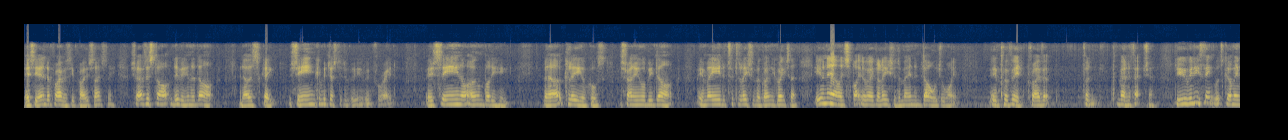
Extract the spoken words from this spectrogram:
It's the end of privacy, precisely. Shall have to start living in the dark. No escape. Machine can be adjusted to infrared. We've seen our own body heat. But clearly, of course, the surrounding will be dark. We made the titillation for growing greater. Even now, in spite of regulations, the men indulge all right in private, private manufacture. Do you really think what's going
